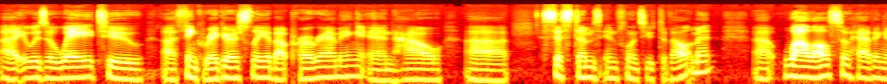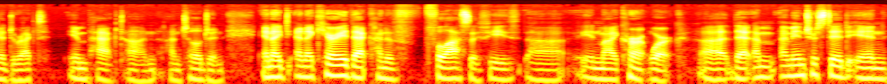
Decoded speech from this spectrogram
uh, it was a way to uh, think rigorously about programming and how uh, systems influence youth development uh, while also having a direct impact on on children, and I and I carry that kind of philosophy uh, in my current work. Uh, that I'm I'm interested in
